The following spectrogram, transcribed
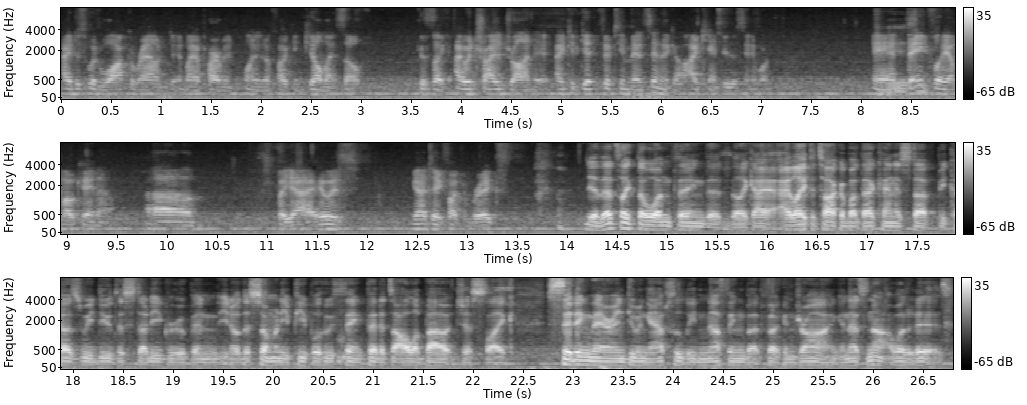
I just would walk around in my apartment wanting to fucking kill myself. Because, like, I would try to draw and it. I could get 15 minutes in and go, I can't do this anymore. And Jeez. thankfully, I'm okay now. Um, but yeah, it was. You gotta take fucking breaks. Yeah, that's like the one thing that like I, I like to talk about that kind of stuff because we do the study group and you know there's so many people who think that it's all about just like sitting there and doing absolutely nothing but fucking drawing and that's not what it is.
